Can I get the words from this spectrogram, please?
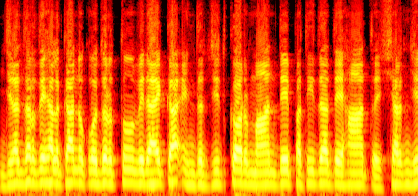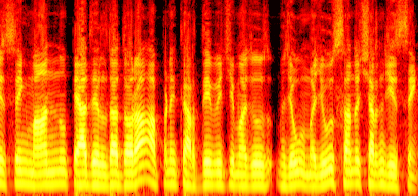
ਜਲੰਧਰ ਦੇ ਹਲਕਾ ਨਕੋਦਰ ਤੋਂ ਵਿਧਾਇਕਾ ਇੰਦਰਜੀਤ ਕੌਰ ਮਾਨ ਦੇ ਪਤੀ ਦਾ ਦੇਹਾਂਤ, ਸ਼ਰਨਜੀਤ ਸਿੰਘ ਮਾਨ ਨੂੰ ਪਿਆ ਦਿਲ ਦਾ ਦੌਰਾ, ਆਪਣੇ ਘਰ ਦੇ ਵਿੱਚ ਮੌਜੂਦ ਮੌਜੂਦ ਸਨ ਸ਼ਰਨਜੀਤ ਸਿੰਘ।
